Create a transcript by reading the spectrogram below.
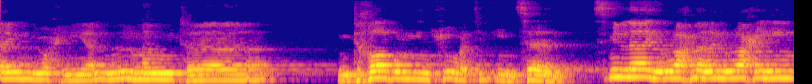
أن يحيي الموتى. انتخاب من سورة الإنسان. بسم الله الرحمن الرحيم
